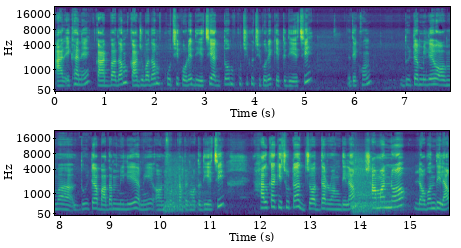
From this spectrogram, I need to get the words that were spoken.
আর এখানে কাঠবাদাম কাজু বাদাম কুচি করে দিয়েছি, একদম কুচি কুচি করে কেটে দিয়েছি। দেখুন, দুইটা মিলিয়ে দুইটা বাদাম মিলিয়ে আমি অন ফোর কাপের মতো দিয়েছি। হালকা কিছুটা জর্দার রং দিলাম, সামান্য লবণ দিলাম,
